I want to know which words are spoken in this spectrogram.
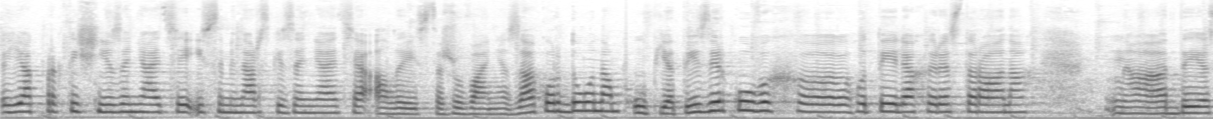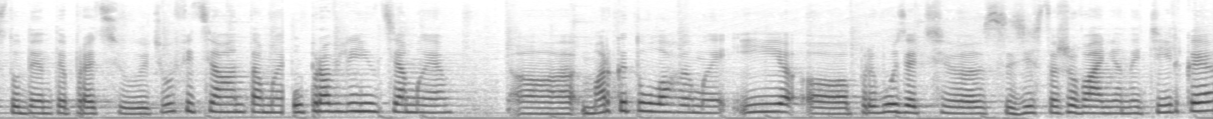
як практичні заняття і семінарські заняття, але й стажування за кордоном у п'ятизіркових е, готелях і ресторанах, е, де студенти працюють офіціантами, управлінцями. е, Маркетологами і привозять зі стажування не тільки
